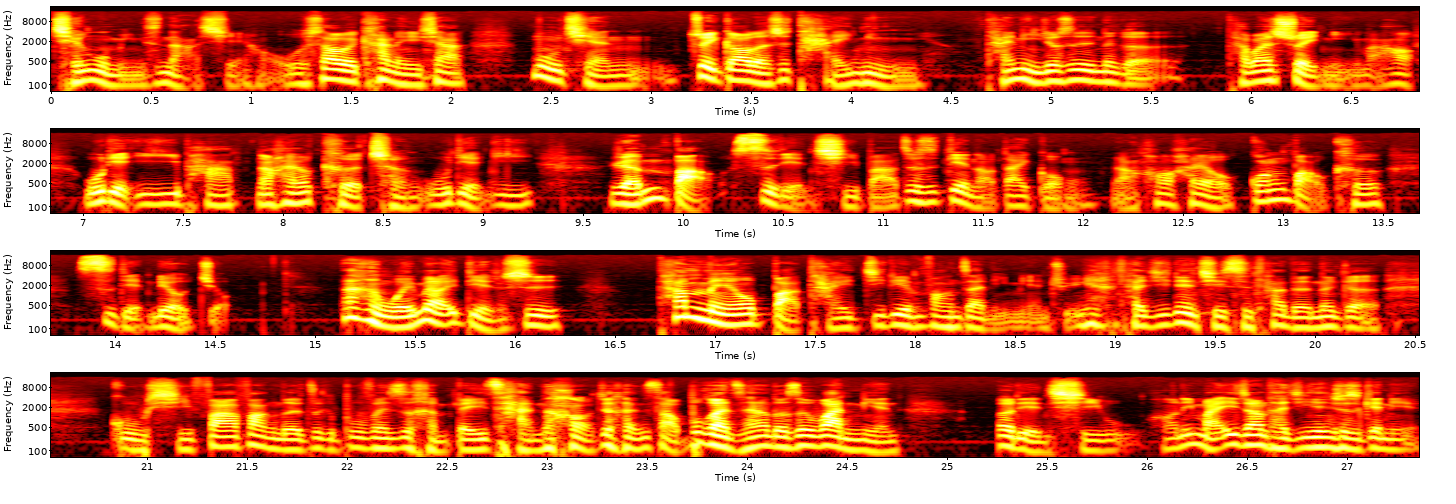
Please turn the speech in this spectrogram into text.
前五名是哪些？哈，我稍微看了一下，目前最高的是台泥，台泥就是那个台湾水泥嘛，哈，五点一一趴，然后还有可成五点一，人保四点七八，这是电脑代工，然后还有光宝科四点六九。那很微妙一点是，他没有把台积电放在里面去，因为台积电其实它的那个股息发放的这个部分是很悲惨的，哈，就很少，不管怎样都是万年二点七五，好，你买一张台积电就是给你。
